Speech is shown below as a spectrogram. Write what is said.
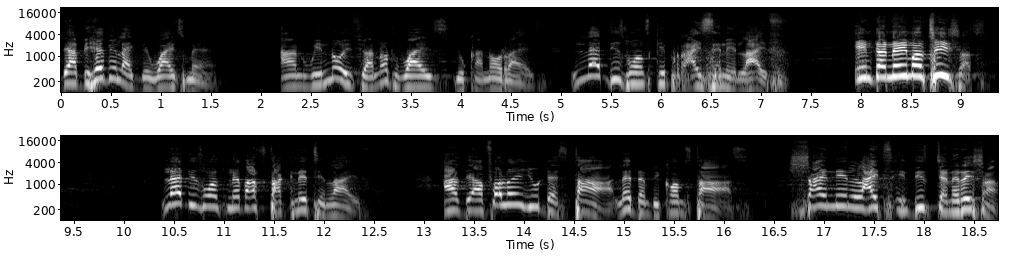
They are behaving like the wise men. And we know if you are not wise, you cannot rise. Let these ones keep rising in life. In the name of Jesus. Let these ones never stagnate in life. As they are following you, the star, let them become stars, shining lights in this generation.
